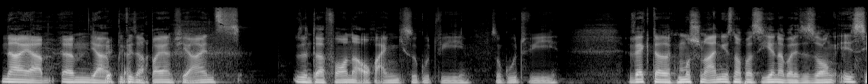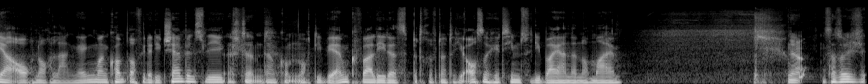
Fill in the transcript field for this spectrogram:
Naja, ähm, ja, wie gesagt, Bayern 4-1 sind da vorne auch eigentlich so gut wie, so gut wie weg. Da muss schon einiges noch passieren, aber die Saison ist ja auch noch lang. Irgendwann kommt auch wieder die Champions League. Das stimmt. Dann kommt noch die WM-Quali. Das betrifft natürlich auch solche Teams wie die Bayern dann nochmal. Ja, ist natürlich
